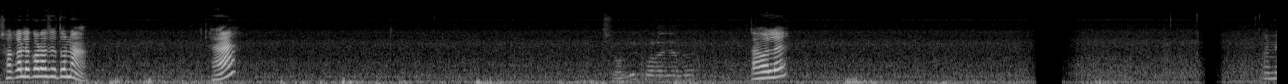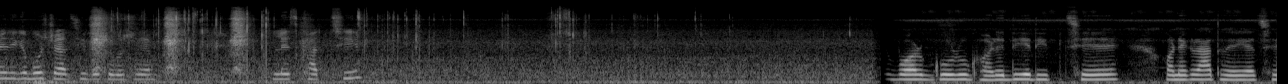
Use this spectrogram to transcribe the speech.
সকালে করা যেত না? হ্যাঁ? ছবি করা যাবে। তাহলে? আমি এদিকে বসে আছি বসে বসে লেস খাচ্ছি। বর গরু ঘরে দিয়ে দিচ্ছে অনেক রাত হয়ে গেছে।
